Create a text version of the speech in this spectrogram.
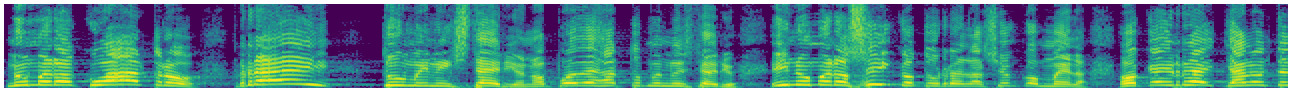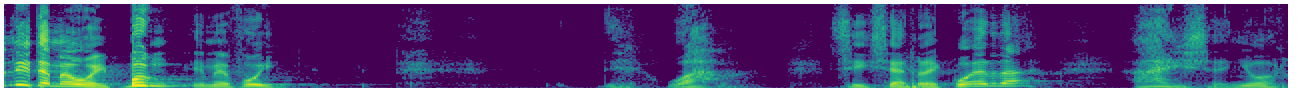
Número cuatro, rey, tu ministerio. No puedes dejar tu ministerio. Y número cinco, tu relación con Mela. Ok, rey, ya lo entendiste, me voy. ¡Bum! Y me fui. Wow. Si se recuerda Ay, Señor,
